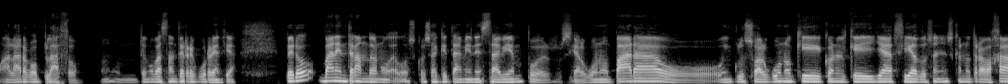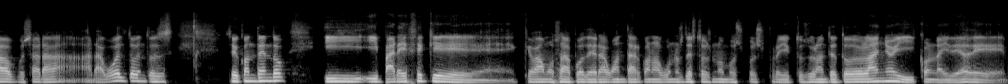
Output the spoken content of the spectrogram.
a largo plazo. Tengo bastante recurrencia, pero van entrando nuevos, cosa que también está bien, pues si alguno para o, incluso alguno que con el que ya hacía dos años que no trabajaba, pues ahora, ha vuelto. Entonces, estoy contento y, parece que, vamos a poder aguantar con algunos de estos nuevos pues, proyectos durante todo el año y con la idea de,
